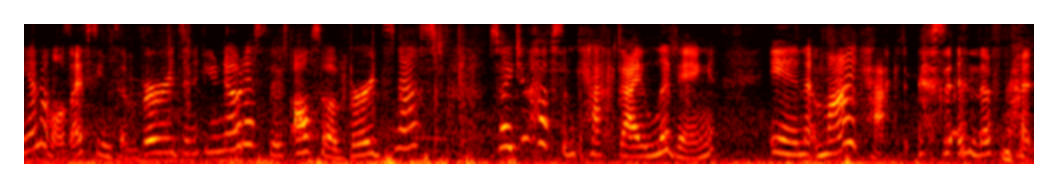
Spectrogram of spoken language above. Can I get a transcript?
animals. I've seen some birds, and if you notice, there's also a bird's nest. So I do have some cacti living in my cactus in the front.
